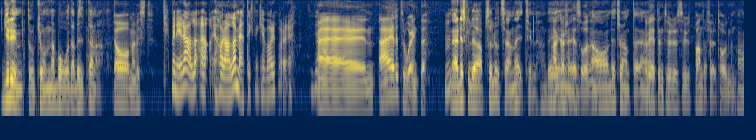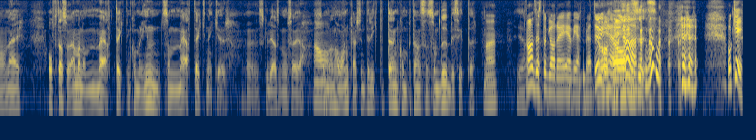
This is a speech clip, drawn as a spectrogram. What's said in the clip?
grymt att kunna båda bitarna. Ja, men visst. Men är det alla, har alla mättekniker varit borrare? Eh, nej, det tror jag inte. Nej, det skulle jag absolut säga nej till. Det Ja, kanske är så. Ja, det tror jag inte. Jag vet inte hur det ser ut på andra företag, men Ja, nej. Ofta så är man nog mättekniker, kommer in som mättekniker eh, skulle jag nog säga. Ja. Så man har nog kanske inte riktigt den kompetensen som du besitter. nej. att- Ja, desto gladare är vi för att du Ja. är här Ja, idag. precis. Okej,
